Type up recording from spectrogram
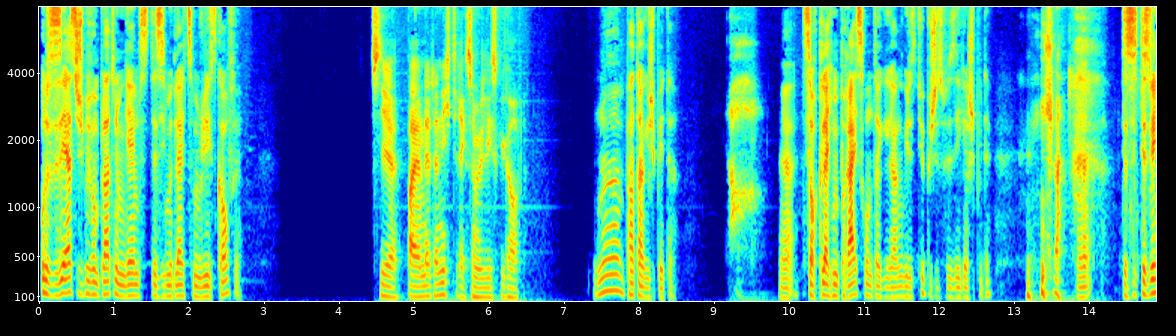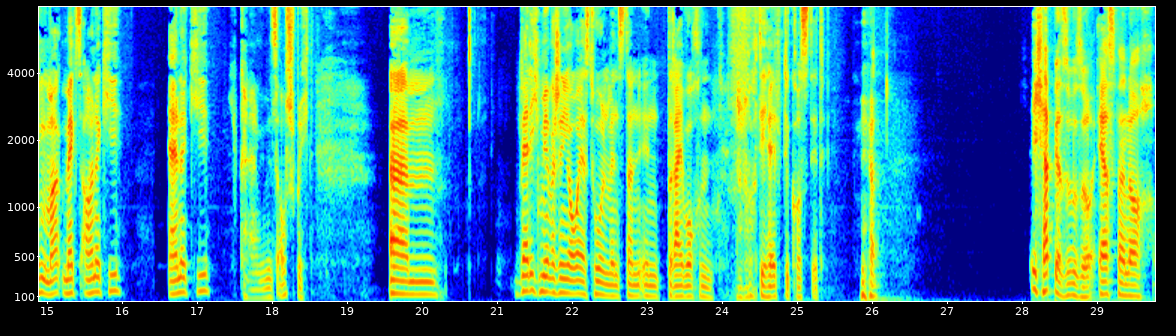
und es ist das erste Spiel von Platinum Games, das ich mir gleich zum Release kaufe. Ist dir Bayonetta nicht direkt zum Release gekauft? Na, ein paar Tage später. Ja. Ja, ist auch gleich im Preis runtergegangen, wie das typisch ist für Sega-Spiele. ja. Das ist, deswegen ma- Max Anarchy, Anarchy, ich habe keine Ahnung, wie man das ausspricht, ähm, werde ich mir wahrscheinlich auch erst holen, wenn es dann in drei Wochen nur noch die Hälfte kostet. Ja. Ich habe ja sowieso erstmal noch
